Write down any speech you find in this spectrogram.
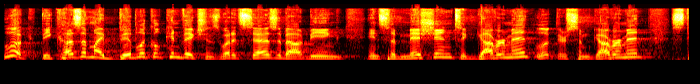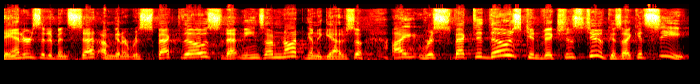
look, because of my biblical convictions, what it says about being in submission to government, look, there's some government standards that have been set. I'm going to respect those. So that means I'm not going to gather. So I respected those convictions too, because I could see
